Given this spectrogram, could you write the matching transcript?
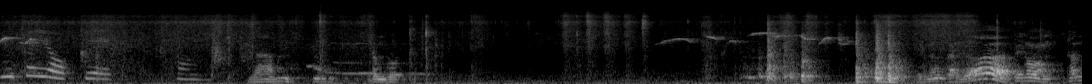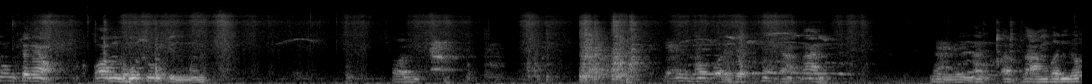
นี่ก็โยกเยกของยามันมันตำรวจพี่น้องท่านน้องชาแนลอ้อมหนูสู้กินเหมือน ตอนยังเขาบ่ได้เฮ็ดเขาอยากงานนั่นนี่นั่นอับสร้างเพิ่นอยู่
